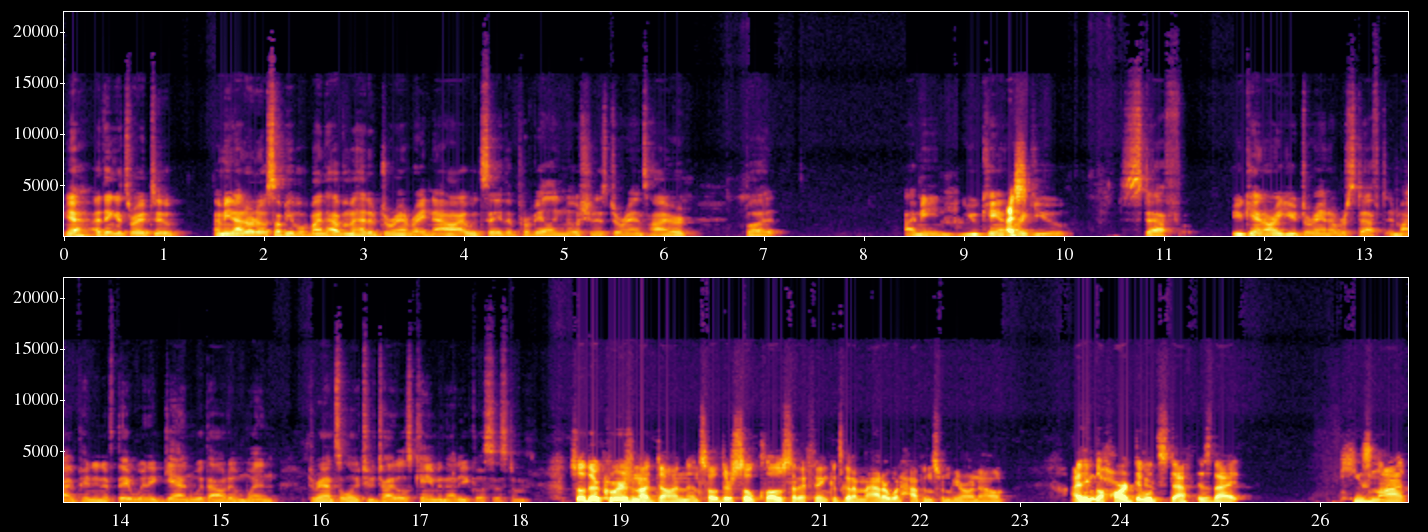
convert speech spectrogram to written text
Yeah, I think it's right too. I mean, I don't know. Some people might have him ahead of Durant right now. I would say the prevailing notion is Durant's higher, but I mean, you can't I argue Steph. You can't argue Durant over Steph, in my opinion, if they win again without him. When Durant's only two titles came in that ecosystem. So their careers are not done, and so they're so close that I think it's going to matter what happens from here on out. I think the hard thing with Steph is that he's not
